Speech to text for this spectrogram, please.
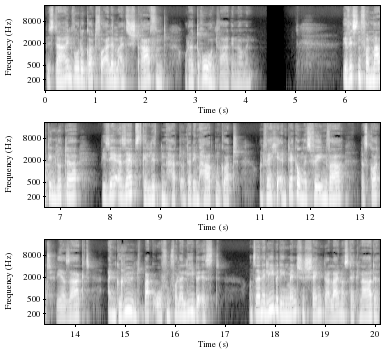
Bis dahin wurde Gott vor allem als strafend oder drohend wahrgenommen. Wir wissen von Martin Luther, wie sehr er selbst gelitten hat unter dem harten Gott und welche Entdeckung es für ihn war, dass Gott, wie er sagt, ein glühend Backofen voller Liebe ist und seine Liebe den Menschen schenkt allein aus der Gnade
